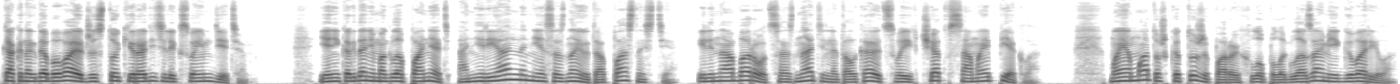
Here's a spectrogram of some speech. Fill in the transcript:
Как иногда бывают жестокие родители к своим детям. Я никогда не могла понять, они реально не осознают опасности или наоборот сознательно толкают своих чад в самое пекло. Моя матушка тоже порой хлопала глазами и говорила,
